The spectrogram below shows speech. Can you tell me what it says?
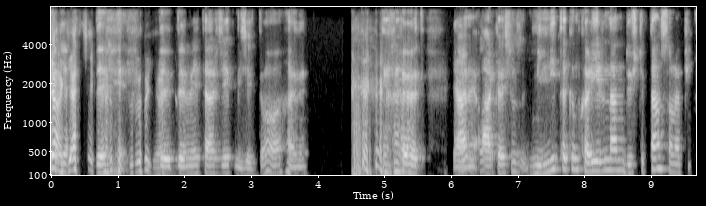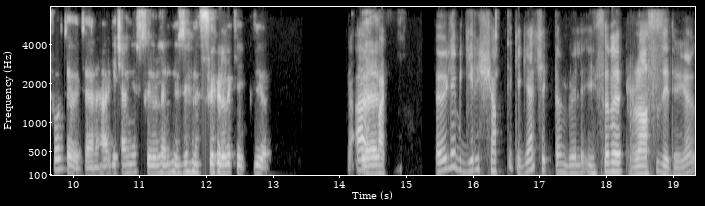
ya gerçekten de, sığır ya. De, demeyi tercih etmeyecektim ama hani evet. Yani Abi, arkadaşımız milli takım kariyerinden düştükten sonra Pickford evet yani her geçen gün sığırların üzerine sığırlık ekliyor. Abi ee, bak öyle bir giriş yaptı ki gerçekten böyle insanı rahatsız ediyor ya.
